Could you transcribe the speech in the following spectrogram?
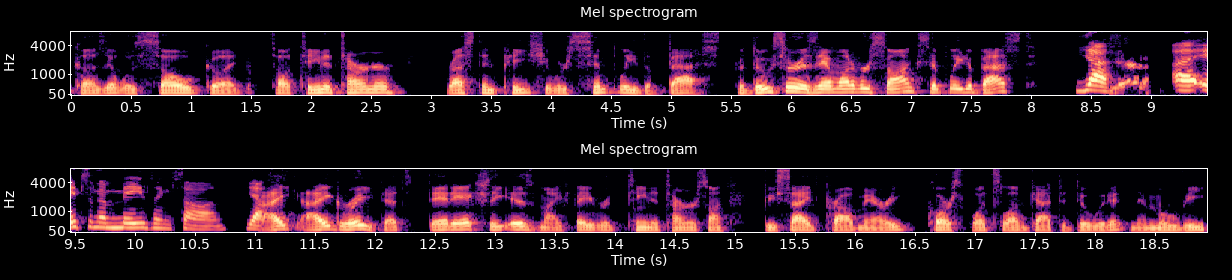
Because it was so good. So Tina Turner, rest in peace. You were simply the best. Producer, isn't that one of her songs? Simply the best. Yes. Yeah. Uh, it's an amazing song. Yes. I I agree. That's that actually is my favorite Tina Turner song besides Proud Mary. Of course, What's Love Got to Do with It? And the movie,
